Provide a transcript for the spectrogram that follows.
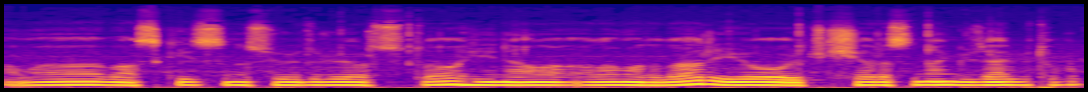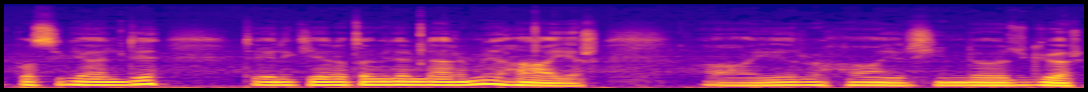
Ama baskısını sürdürüyor Sto. Yine al alamadılar. Yo 3 kişi arasından güzel bir topuk pası geldi. Tehlike yaratabilirler mi? Hayır. Hayır, hayır. Şimdi Özgür.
